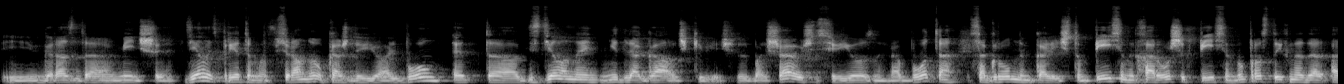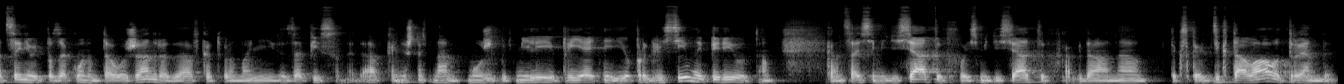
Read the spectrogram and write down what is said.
и гораздо меньше делать. При этом все равно каждый ее альбом — это сделанная не для галочки вещь. Это большая, очень серьезная работа с огромным количеством песен и хороших песен. Ну, просто их надо оценивать по законам того жанра, да, в котором они записаны. Да. Конечно, нам может быть милее, приятнее ее прогрессивный период, там, конца 70-х, 80-х, когда она так сказать, диктовала тренды,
